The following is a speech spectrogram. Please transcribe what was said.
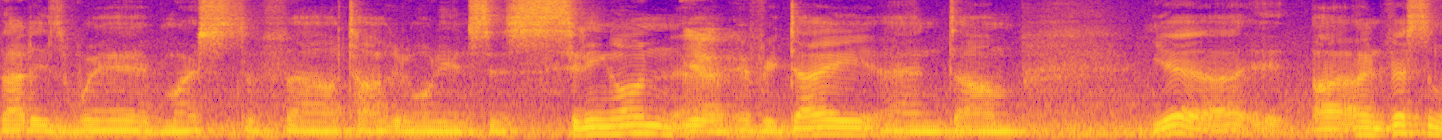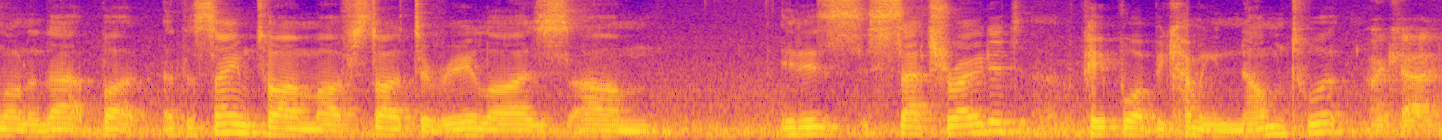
that is where most of our target audience is sitting on uh, Yeah. every day. And um, yeah, I I invest in a lot of that. But at the same time, I've started to realize um, it is saturated. People are becoming numb to it. Okay,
